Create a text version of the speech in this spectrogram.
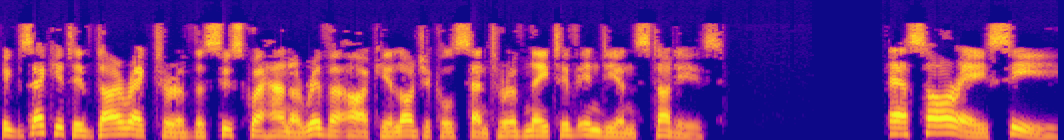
Executive Director of the Susquehanna River Archaeological Center of Native Indian Studies. SRAC.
